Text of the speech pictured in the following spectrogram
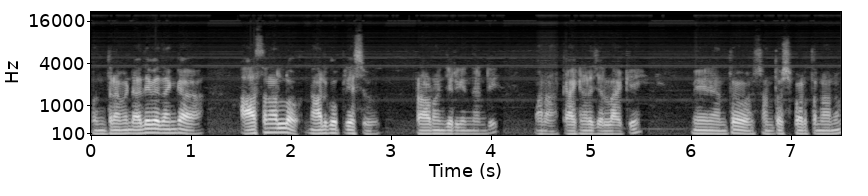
పొందుతున్నామండి. అదేవిధంగా ఆసనాల్లో నాలుగో ప్లేసు రావడం జరిగిందండి మన కాకినాడ జిల్లాకి. నేను ఎంతో సంతోషపడుతున్నాను.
